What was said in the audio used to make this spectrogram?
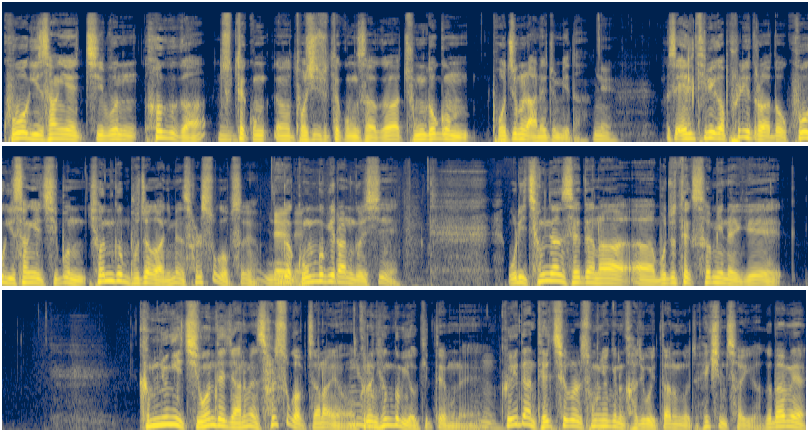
9억 이상의 집은 허그가 음. 주택공 어, 도시주택공사가 중도금 보증을 안 해줍니다. 네. 그래서 LTV가 풀리더라도 9억 이상의 집은 현금 부자가 아니면 살 수가 없어요. 네, 그러니까 네 공급이라는 것이 우리 청년 세대나 어, 무주택 서민에게 금융이 지원되지 않으면 살 수가 없잖아요. 음. 그런 현금이 없기 때문에 음. 그에 대한 대책을 송영기는 가지고 있다는 거죠. 핵심 차이가. 그다음에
